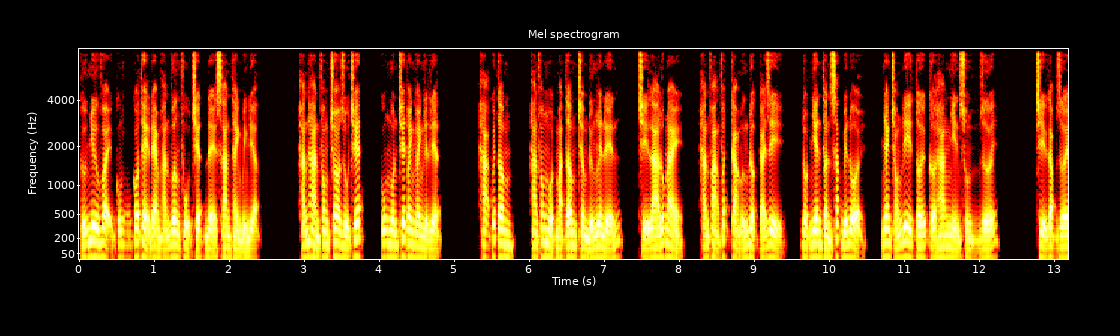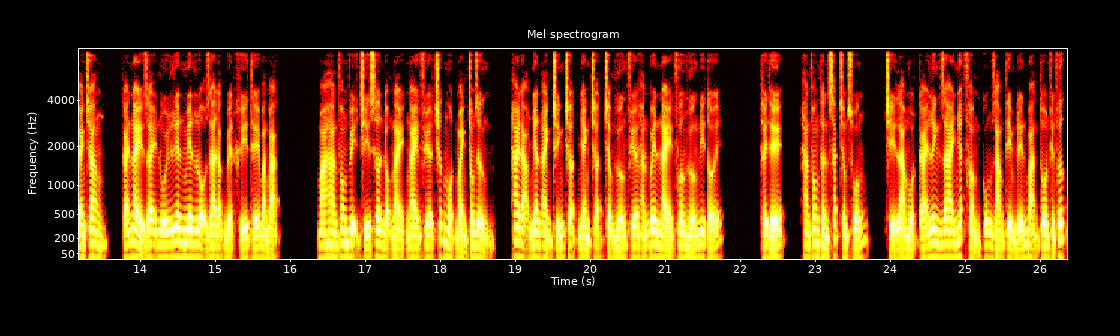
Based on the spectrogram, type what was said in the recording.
cứ như vậy cũng có thể đem hắn vương phủ triệt để san thành bình điện hắn hàn phong cho dù chết, cũng muốn chết oanh oanh liệt liệt. Hạ quyết tâm, hàn phong một mặt âm trầm đứng lên đến, chỉ là lúc này, hắn phảng phất cảm ứng được cái gì, đột nhiên thần sắc biến đổi, nhanh chóng đi tới cửa hang nhìn xuống dưới. Chỉ gặp dưới ánh trăng, cái này dãy núi liên miên lộ ra đặc biệt khí thế bằng bạc. Mà hàn phong vị trí sơn động này ngay phía trước một mảnh trong rừng, hai đạo nhân ảnh chính trợt nhanh trợt chậm hướng phía hắn bên này phương hướng đi tới. Thấy thế, hàn phong thần sắc chấm xuống, chỉ là một cái linh giai nhất phẩm cũng dám tìm đến bản tôn phiền phức,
